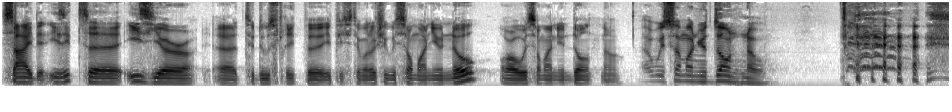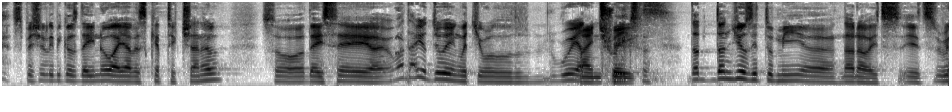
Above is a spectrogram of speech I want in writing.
Side, is it uh, easier uh, to do street uh, epistemology with someone you know or with someone you don't know? Uh, with someone you don't know. Especially because they know I have a skeptic channel. So they say, uh, What are you doing with your weird tricks? tricks? Don't, don't use it to me. Uh, no, no, it's, it's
